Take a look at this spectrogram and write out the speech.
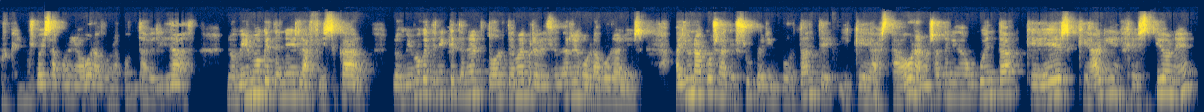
porque nos vais a poner ahora con la contabilidad, lo mismo que tenéis la fiscal, lo mismo que tenéis que tener todo el tema de prevención de riesgos laborales. Hay una cosa que es súper importante y que hasta ahora no se ha tenido en cuenta, que es que alguien gestione,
